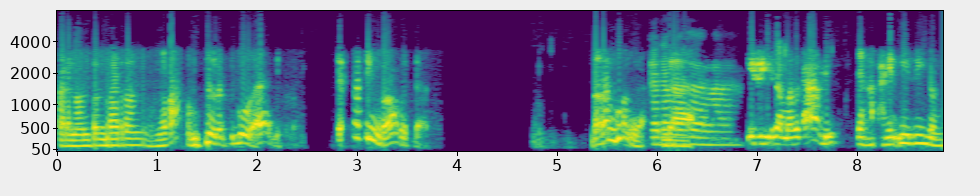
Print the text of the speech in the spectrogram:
Para nonton bareng. Nggak apa menurut gue gitu. There's nothing wrong with that. Bahkan gue nggak nggak iri sama sekali. Yang ngapain iri dong.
